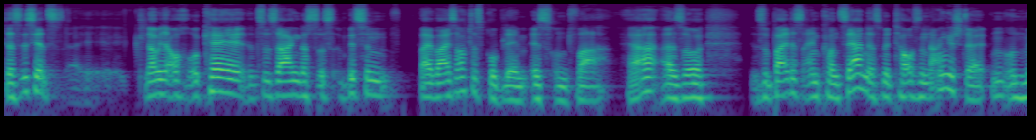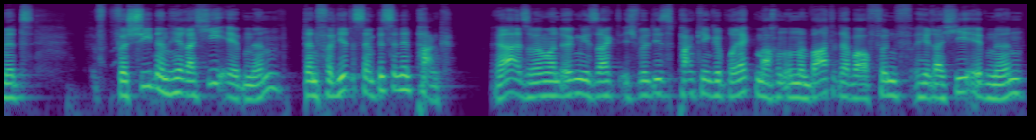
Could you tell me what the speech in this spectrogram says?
das ist jetzt, äh, glaube ich, auch okay zu sagen, dass das ein bisschen bei Weiß auch das Problem ist und war. Ja, also sobald es ein Konzern ist mit tausenden Angestellten und mit verschiedenen Hierarchieebenen, dann verliert es ein bisschen den Punk. Ja, also wenn man irgendwie sagt, ich will dieses punkige Projekt machen und man wartet aber auf fünf Hierarchieebenen,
